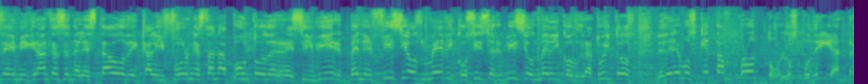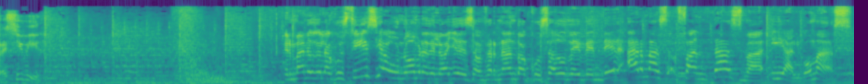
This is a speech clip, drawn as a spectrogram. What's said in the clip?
De inmigrantes en el estado de California están a punto de recibir beneficios médicos y servicios médicos gratuitos. Le diremos qué tan pronto los podrían recibir. En manos de la justicia, un hombre del Valle de San Fernando acusado de vender armas fantasma y algo más.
